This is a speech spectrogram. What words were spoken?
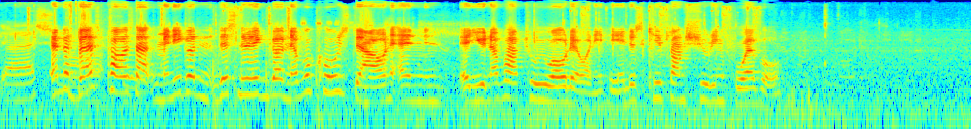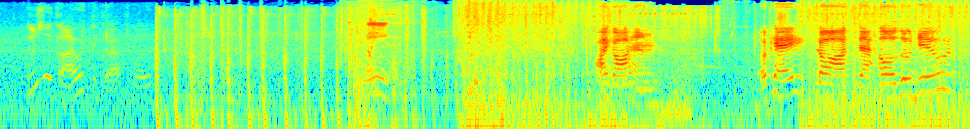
That's And the best part is that minigun, this minigun never cools down, and, and you never have to reload it or anything. It just keeps on shooting forever. Who's the guy with the grappler? Me. I got him. Okay, got that other dude.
